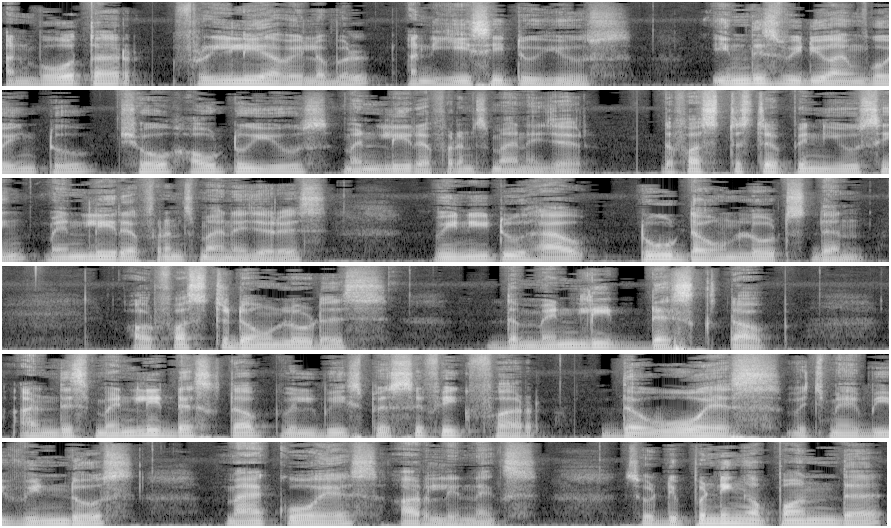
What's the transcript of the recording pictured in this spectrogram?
and both are freely available and easy to use. In this video I am going to show how to use Mendeley Reference Manager. The first step in using Mendeley Reference Manager is we need to have two downloads done. Our first download is the Mendeley desktop and this Mendeley desktop will be specific for the OS which may be Windows, Mac OS or Linux. So depending upon the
